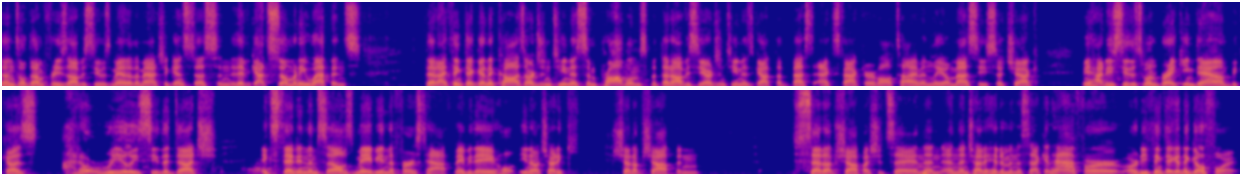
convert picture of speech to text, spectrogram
Denzel Dumfries obviously was man of the match against us. And they've got so many weapons that I think they're going to cause Argentina some problems. But then obviously Argentina's got the best X factor of all time in Leo Messi. So Chuck, I mean, how do you see this one breaking down? Because I don't really see the Dutch extending themselves maybe in the first half. Maybe they hold, you know, try to shut up shop and set up shop, I should say, and then and then try to hit them in the second half, or or do you think they're going to go for it?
